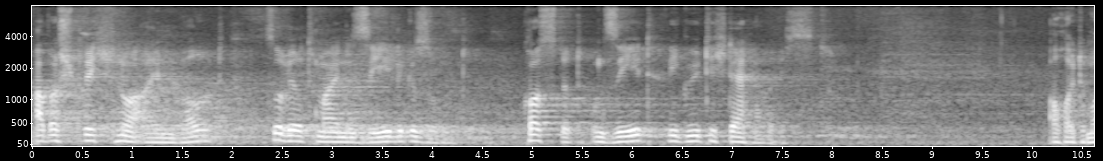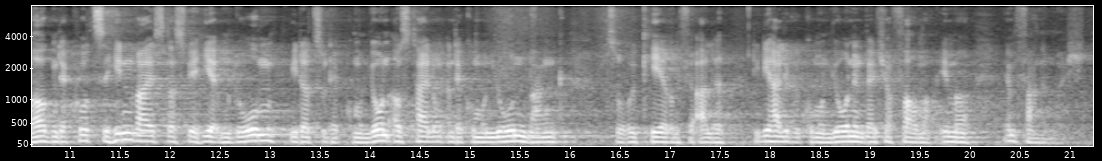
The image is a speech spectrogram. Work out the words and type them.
aber sprich nur ein Wort, so wird meine Seele gesund. Kostet und seht, wie gütig der Herr ist. Auch heute Morgen der kurze Hinweis, dass wir hier im Dom wieder zu der Kommunionausteilung an der Kommunionbank zurückkehren für alle, die die heilige Kommunion in welcher Form auch immer empfangen möchten.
